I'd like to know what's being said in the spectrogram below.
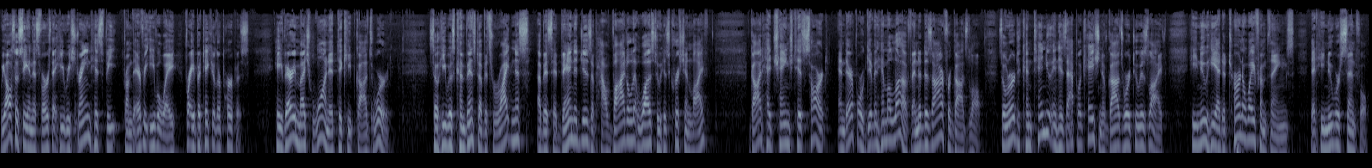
We also see in this verse that he restrained his feet from every evil way for a particular purpose. He very much wanted to keep God's word. So he was convinced of its rightness, of its advantages, of how vital it was to his Christian life. God had changed his heart and therefore given him a love and a desire for God's law. So, in order to continue in his application of God's word to his life, he knew he had to turn away from things that he knew were sinful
